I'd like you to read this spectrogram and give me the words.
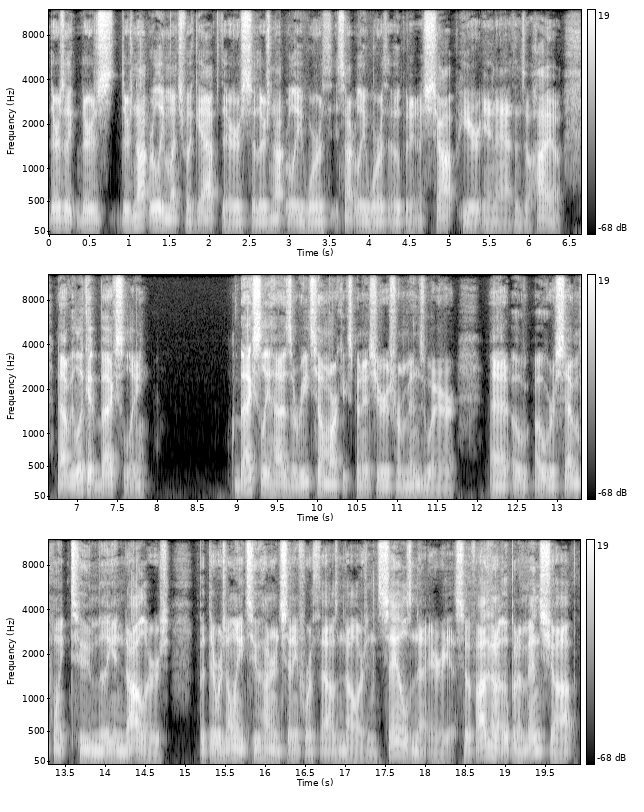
there's a, there's, there's not really much of a gap there. So there's not really worth, it's not really worth opening a shop here in Athens, Ohio. Now, if we look at Bexley, Bexley has a retail market expenditures for menswear at over $7.2 million, but there was only $274,000 in sales in that area. So if I was going to open a men's shop,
